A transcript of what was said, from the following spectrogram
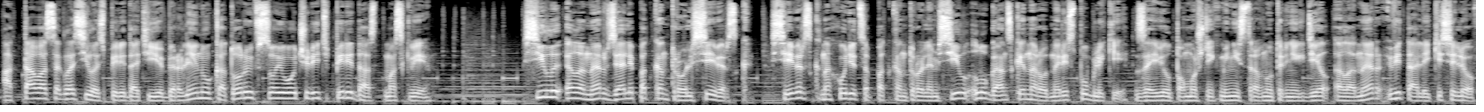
Оттава согласилась передать ее Берлину, который, в свою очередь, передаст Москве. Силы ЛНР взяли под контроль Северск. Северск находится под контролем сил Луганской Народной Республики, заявил помощник министра внутренних дел ЛНР Виталий Киселев.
